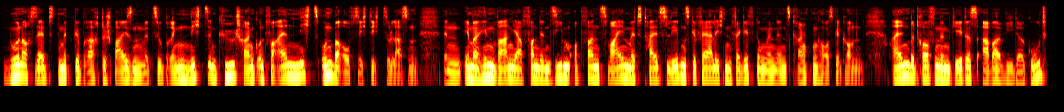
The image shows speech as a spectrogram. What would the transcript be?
nur noch selbst mitgebrachte Speisen mitzubringen, nichts im Kühlschrank und vor allem nichts unbeaufsichtigt zu lassen. Denn immerhin waren ja von den sieben Opfern zwei mit teils lebensgefährlichen Vergiftungen ins Krankenhaus gekommen. Allen Betroffenen geht es aber wieder gut.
